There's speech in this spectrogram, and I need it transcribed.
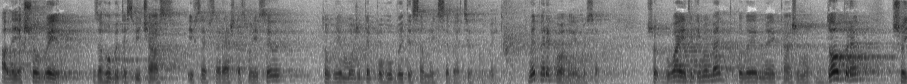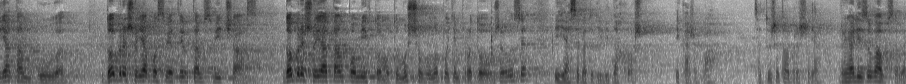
Але якщо ви загубите свій час і все, все решта свої сили, то ви можете погубити самих себе цілковито. Ми переконуємося, що буває такий момент, коли ми кажемо, добре, що я там була, добре, що я посвятив там свій час, добре, що я там поміг тому, тому що воно потім продовжувалося, і я себе тоді віднаходжу. І кажу, вау, це дуже добре, що я реалізував себе,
